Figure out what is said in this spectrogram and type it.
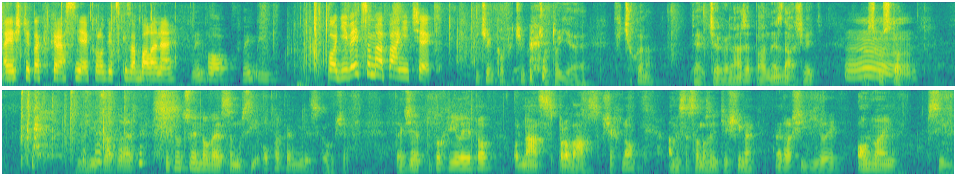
a ještě tak krásně ekologicky zabalené. Limpo, limpí. Podívej, co má páníček. Fičenko, fičenko, co to je? Fičokana. To je červená řepa, neznáš, viď? Mm. Zkus to. Vidí, přátelé, všechno, co je nové, se musí opatrně vyzkoušet. Takže v tuto chvíli je to od nás pro vás všechno a my se samozřejmě těšíme na další díly online psí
